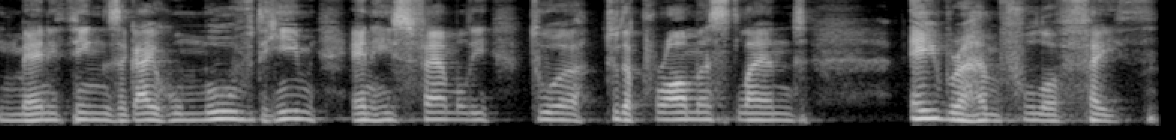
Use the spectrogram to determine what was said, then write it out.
in many things, a guy who moved him and his family to, a, to the promised land. Abraham, full of faith.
